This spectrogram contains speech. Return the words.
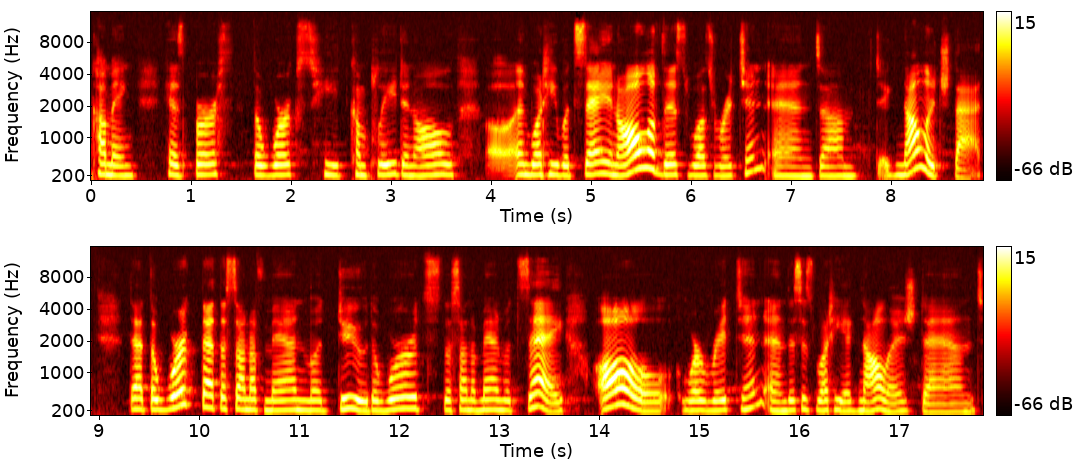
coming, his birth, the works he'd complete, and all, uh, and what he would say, and all of this was written and um, acknowledged that that the work that the Son of Man would do, the words the Son of Man would say, all were written, and this is what he acknowledged and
